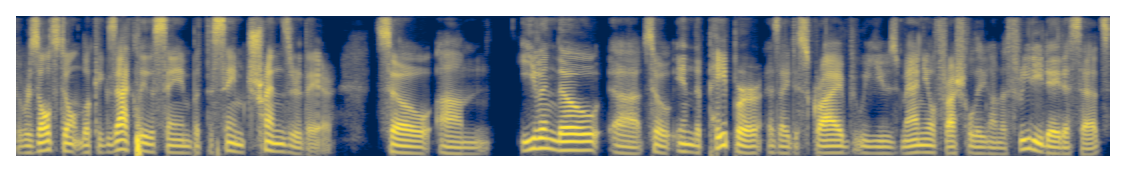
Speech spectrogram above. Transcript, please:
the results don't look exactly the same, but the same trends are there. So um, even though, uh, so in the paper, as I described, we use manual thresholding on the 3D data sets,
